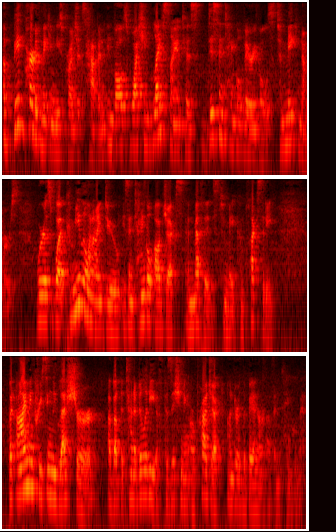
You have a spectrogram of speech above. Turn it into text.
A big part of making these projects happen involves watching life scientists disentangle variables to make numbers, whereas what Camilo and I do is entangle objects and methods to make complexity. But I'm increasingly less sure about the tenability of positioning our project under the banner of entanglement.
